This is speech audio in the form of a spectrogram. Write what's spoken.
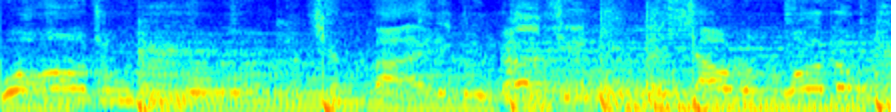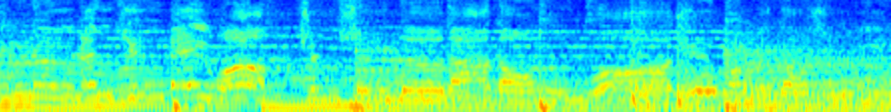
我终于拥有了千百个热情。笑容我终于让人群被我深深的打动。我却忘了告诉你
